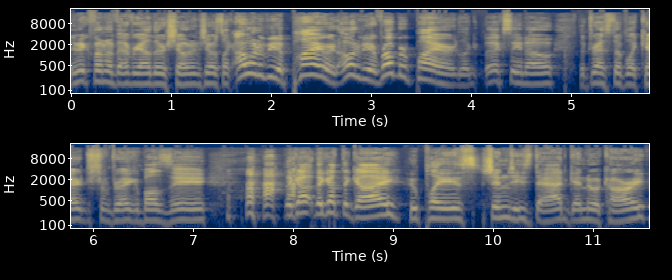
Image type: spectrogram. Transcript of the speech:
They make fun of every other shonen show. It's like I want to be a pirate. I want to be a rubber pirate. Like next thing you know, they're dressed up like characters from Dragon Ball Z. they got they got the guy who plays Shinji's dad, Gendo Ikari,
